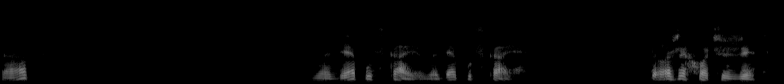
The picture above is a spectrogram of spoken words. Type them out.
так. Веде пускає, веде пускає. Тоже хоче жити.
